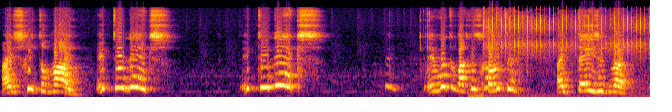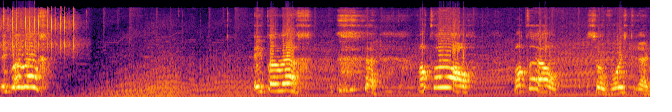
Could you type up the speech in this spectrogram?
Hij schiet op mij! Ik doe niks! Ik doe niks! Ik word er maar geschoten! Hij tasert me! Ik ben weg! Ik ben weg. Wat de hel? Wat de hel? Zo, voice crack.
